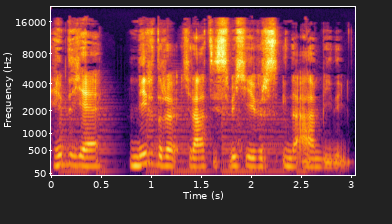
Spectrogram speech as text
heb jij meerdere gratis weggevers in de aanbieding.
